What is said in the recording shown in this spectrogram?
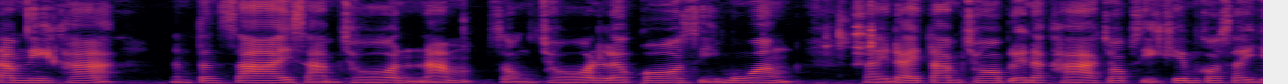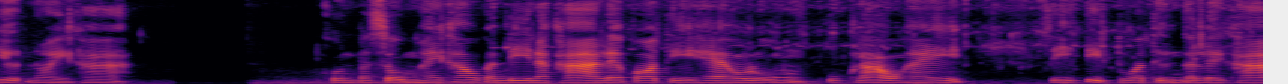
ตามนี้ค่ะ น้ำตาลทราย 3 ช้อน น้ำ2ช้อน แล้วก็สีม่วง ใส่ได้ตามชอบเลยนะคะ ชอบสีเข้มก็ใส่เยอะหน่อยค่ะ คนผสมให้เข้ากันดีนะคะ แล้วก็เทแห้วลงคลุกเคล้าให้สีติดทั่วถึงกันเลยค่ะ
